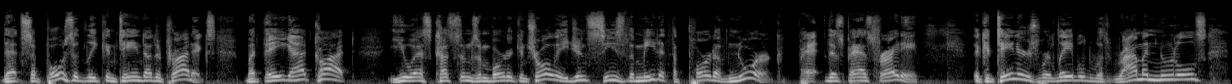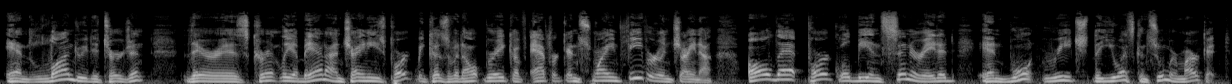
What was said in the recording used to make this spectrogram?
that supposedly contained other products, but they got caught. U.S. Customs and Border Control agents seized the meat at the port of Newark this past Friday. The containers were labeled with ramen noodles and laundry detergent. There is currently a ban on Chinese pork because of an outbreak of African swine fever in China. All that pork will be incinerated and won't reach the U.S. consumer market.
